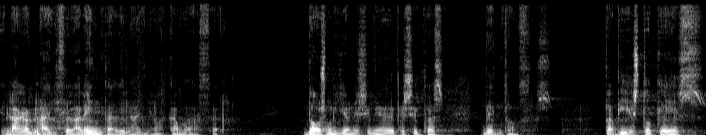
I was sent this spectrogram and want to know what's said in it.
la, la, la venta del año acabo de hacer. Dos millones y medio de pesetas de entonces. ¿Y esto qué es?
